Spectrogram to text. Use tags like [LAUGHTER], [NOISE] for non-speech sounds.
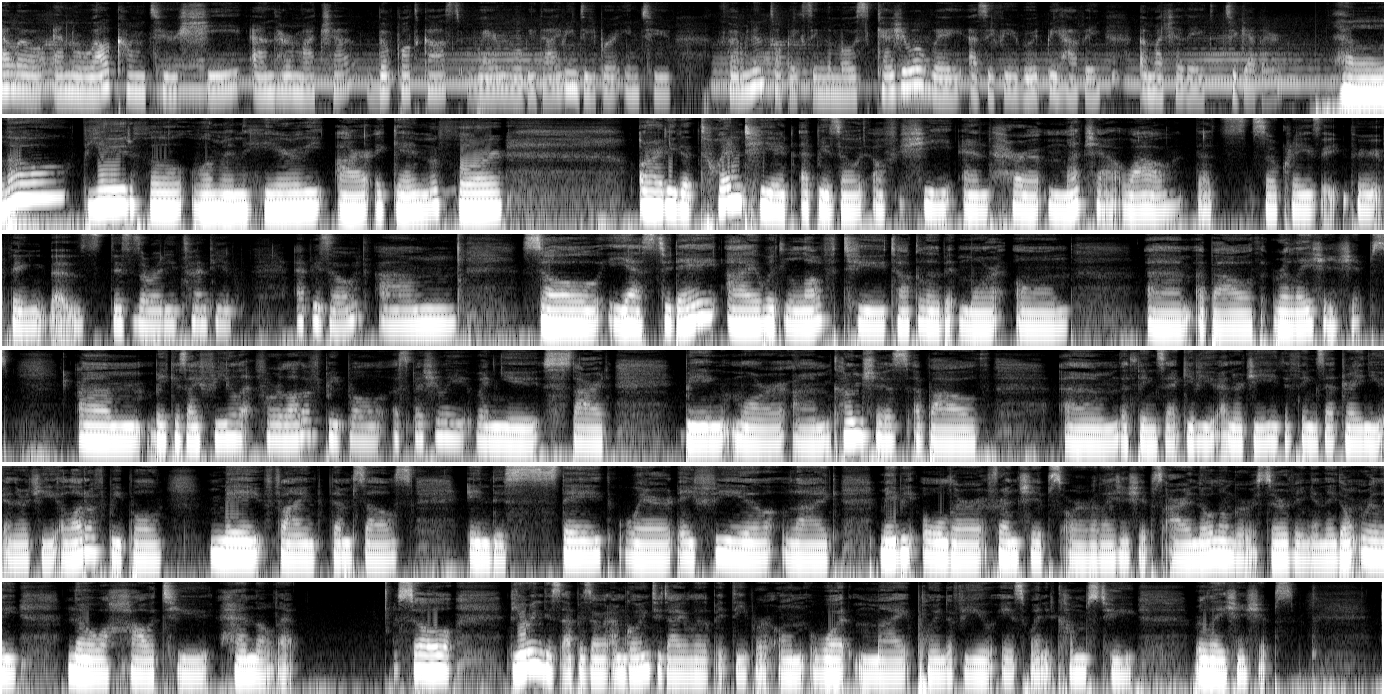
Hello, and welcome to She and Her Matcha, the podcast where we will be diving deeper into feminine topics in the most casual way as if we would be having a matcha date together. Hello, beautiful woman. Here we are again for already the 20th episode of She and Her Matcha. Wow, that's so crazy to think that this is already 20th episode. Um, so, yes, today I would love to talk a little bit more on um, about relationships. Um, because I feel that for a lot of people, especially when you start being more um, conscious about um, the things that give you energy, the things that drain you energy. A lot of people may find themselves in this state where they feel like maybe older friendships or relationships are no longer serving and they don't really know how to handle that. So, during this episode, I'm going to dive a little bit deeper on what my point of view is when it comes to relationships.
